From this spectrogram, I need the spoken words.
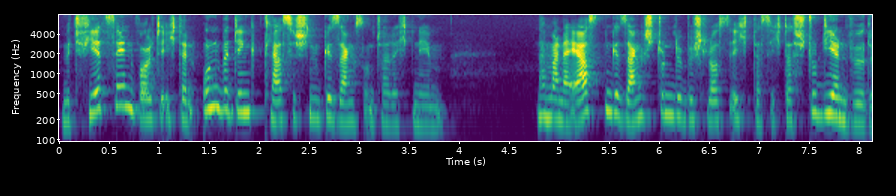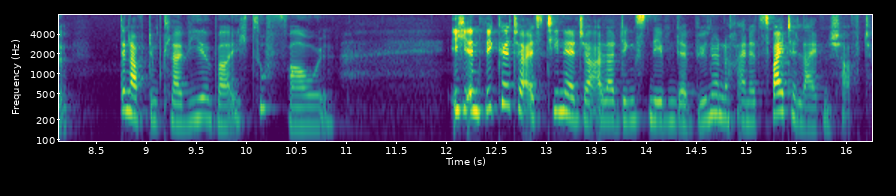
Mit 14 wollte ich dann unbedingt klassischen Gesangsunterricht nehmen. Nach meiner ersten Gesangsstunde beschloss ich, dass ich das studieren würde, denn auf dem Klavier war ich zu faul. Ich entwickelte als Teenager allerdings neben der Bühne noch eine zweite Leidenschaft,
